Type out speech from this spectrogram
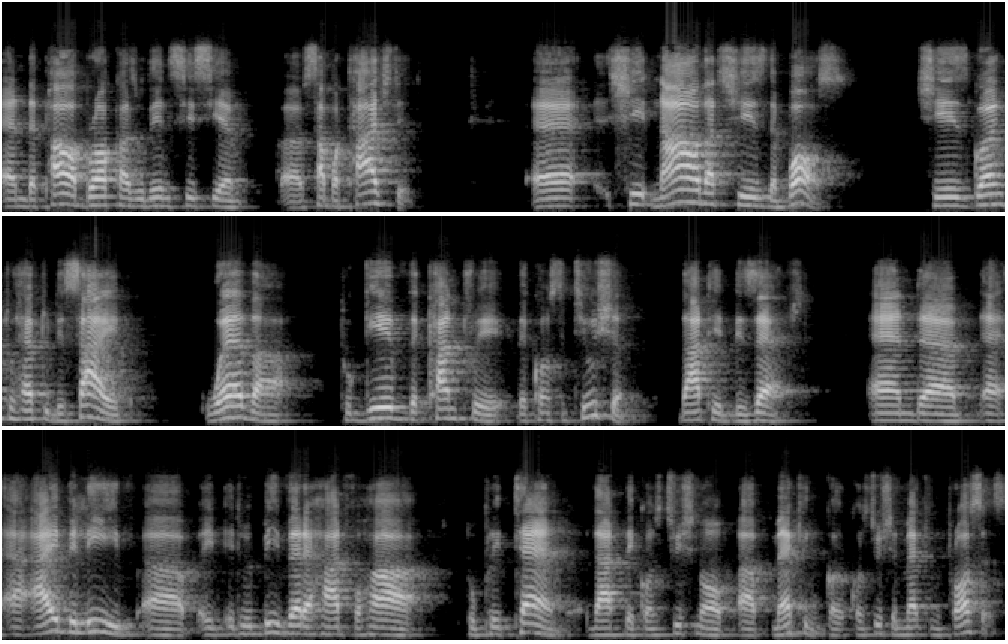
and the power brokers within CCM uh, sabotaged it. Uh, she now that she is the boss, she is going to have to decide whether to give the country the constitution that it deserves. And uh, I believe uh, it, it will be very hard for her to pretend that the constitutional uh, making constitution making process,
